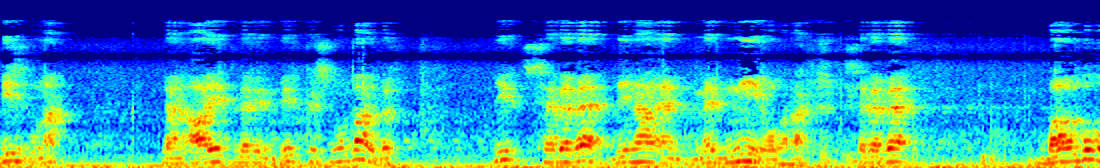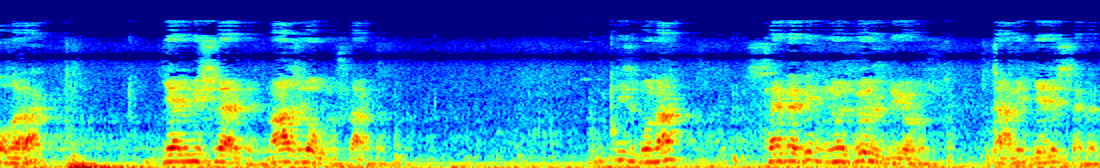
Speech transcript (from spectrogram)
Biz buna yani ayetlerin bir kısmı vardır. Bir sebebe binaen mebni olarak sebebe bağlı olarak gelmişlerdir, nazil olmuşlardır. Biz buna sebebi nüzul diyoruz. Yani geliş sebebi.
